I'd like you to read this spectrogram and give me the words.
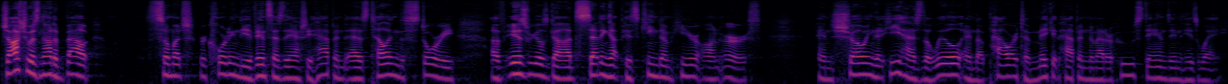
Joshua is not about so much recording the events as they actually happened as telling the story of Israel's God setting up his kingdom here on earth and showing that he has the will and the power to make it happen no matter who stands in his way.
